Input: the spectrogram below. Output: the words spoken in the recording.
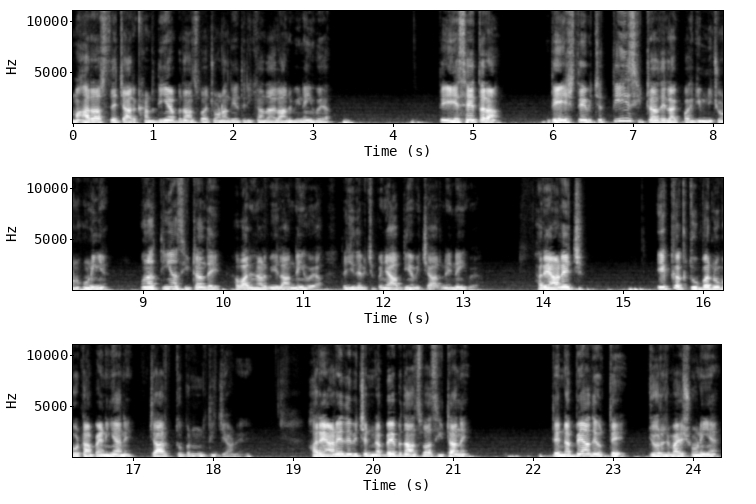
ਮਹਾਰਾਸ਼ਟਰ ਤੇ ਝਾਰਖੰਡ ਦੀਆਂ ਵਿਧਾਨ ਸਭਾ ਚੋਣਾਂ ਦੀਆਂ ਤਰੀਕਾਂ ਦਾ ਐਲਾਨ ਵੀ ਨਹੀਂ ਹੋਇਆ। ਤੇ ਇਸੇ ਤਰ੍ਹਾਂ ਦੇਸ਼ ਦੇ ਵਿੱਚ 30 ਸੀਟਾਂ ਦੇ ਲਗਭਗ ਜਿਮਨੀ ਚੋਣ ਹੋਣੀ ਹੈ ਉਹਨਾਂ 30 ਸੀਟਾਂ ਦੇ ਹਵਾਲੇ ਨਾਲ ਵੀ ਐਲਾਨ ਨਹੀਂ ਹੋਇਆ ਤੇ ਜਿਹਦੇ ਵਿੱਚ ਪੰਜਾਬ ਦੀਆਂ ਵਿਚਾਰ ਨੇ ਨਹੀਂ ਹੋਇਆ। ਹਰਿਆਣੇ 'ਚ 1 ਅਕਤੂਬਰ ਨੂੰ ਵੋਟਾਂ ਪੈਣੀਆਂ ਨੇ 4 ਅਕਤੂਬਰ ਨੂੰ ਨਤੀਜੇ ਆਉਣੇ ਨੇ। ਹਰਿਆਣੇ ਦੇ ਵਿੱਚ 90 ਵਿਧਾਨ ਸਭਾ ਸੀਟਾਂ ਨੇ ਤੇ 90ਾਂ ਦੇ ਉੱਤੇ ਜੋ ਰਜਮਾਇਸ਼ ਹੋਣੀ ਹੈ,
